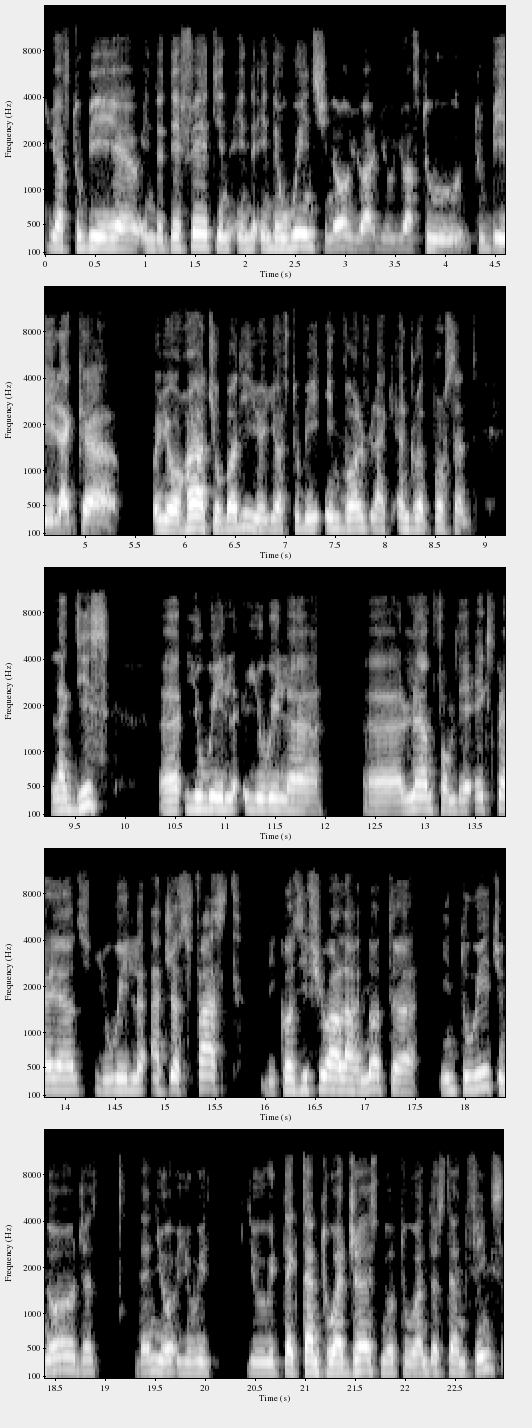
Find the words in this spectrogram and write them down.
you have to be uh, in the defeat in in the, in the wins you know. You are, you, you have to to be like uh, your heart, your body, you, you have to be involved like 100%. Like this, uh, you will, you will uh, uh, learn from the experience, you will adjust fast because if you are not uh, into it, you know, just then you, you will you will take time to adjust, you know, to understand things.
